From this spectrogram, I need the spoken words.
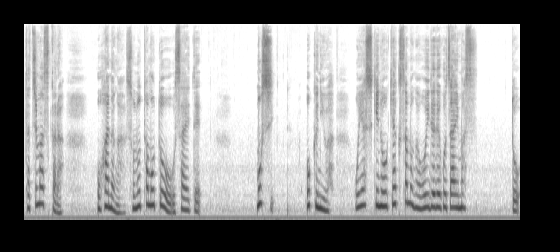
立ちますからお花がそのたもとを押さえて「もし奥にはお屋敷のお客様がおいででございます」と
